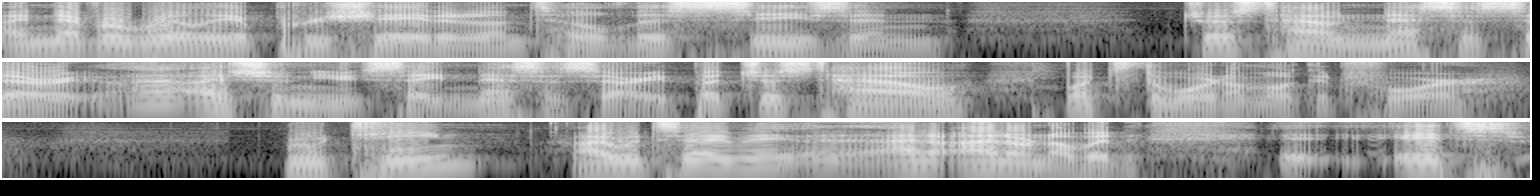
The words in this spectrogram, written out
I never really appreciated until this season just how necessary. I shouldn't say necessary, but just how. What's the word I'm looking for? Routine I would say, I don't know, but it's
